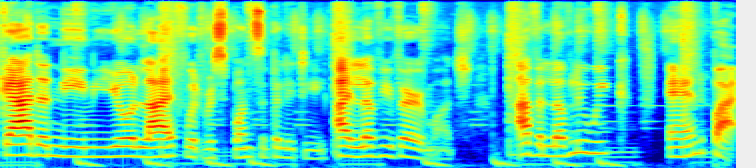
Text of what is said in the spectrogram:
gardening your life with responsibility. I love you very much. Have a lovely week and bye.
